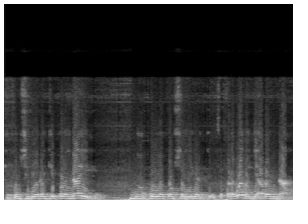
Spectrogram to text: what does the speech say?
que consiguió el equipo de Nairo. No pudo conseguir el título, pero bueno, ya vendrá.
